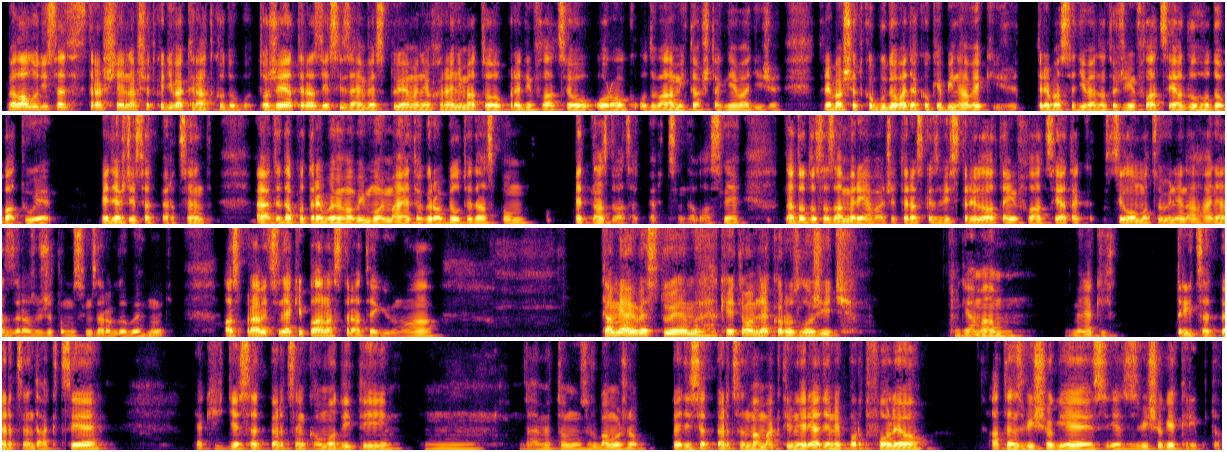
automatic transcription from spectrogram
veľa ľudí sa strašne na všetko díva krátkodobo. To, že ja teraz kde si zainvestujem a neochránim ma to pred infláciou o rok, o dva, mi to až tak nevadí, že treba všetko budovať ako keby na veky, že treba sa dívať na to, že inflácia dlhodoba tu je 5 až 10 a teda potrebujem, aby môj majetok robil teda aspoň 15-20% a vlastne na toto sa zameriavať, že teraz keď vystrelila tá inflácia, tak silou mocou ju nenaháňať zrazu, že to musím za rok dobehnúť, a spraviť si nejaký plán a stratégiu. No a kam ja investujem, keď to mám nejako rozložiť, tak ja mám nejakých 30% akcie, nejakých 10% komodity, hmm, dajme tomu zhruba možno 50% mám aktívne riadené portfólio a ten zvyšok je, je, zvyšok je krypto.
